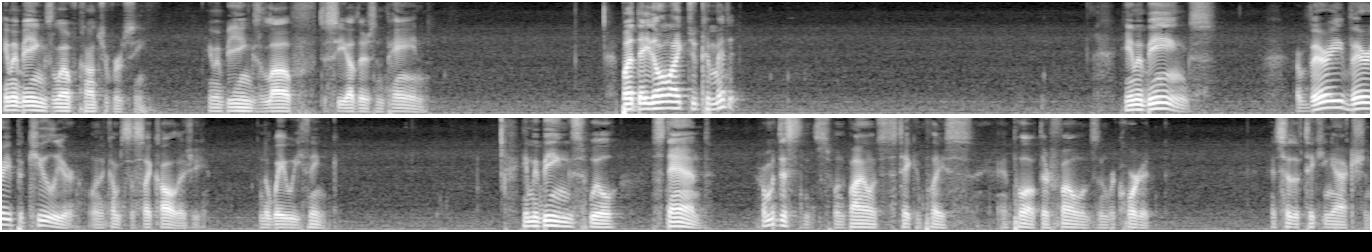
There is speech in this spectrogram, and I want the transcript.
Human beings love controversy. Human beings love to see others in pain. But they don't like to commit it. Human beings are very, very peculiar when it comes to psychology and the way we think. Human beings will stand from a distance when violence is taking place and pull out their phones and record it instead of taking action.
